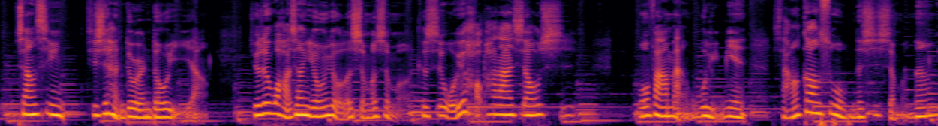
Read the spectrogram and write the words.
我相信，其实很多人都一样，觉得我好像拥有了什么什么，可是我又好怕它消失。魔法满屋里面想要告诉我们的是什么呢？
